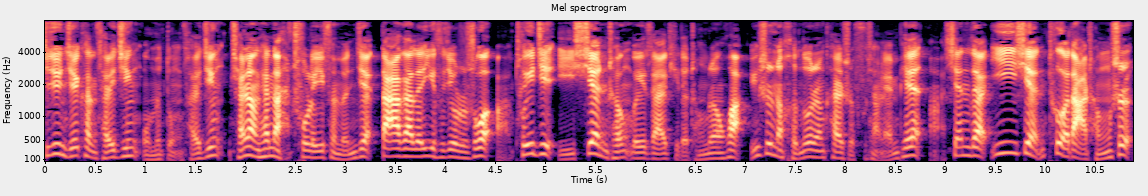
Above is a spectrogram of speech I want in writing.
齐俊杰看财经，我们懂财经。前两天呢，出了一份文件，大概的意思就是说啊，推进以县城为载体的城镇化。于是呢，很多人开始浮想联翩啊。现在一线特大城市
